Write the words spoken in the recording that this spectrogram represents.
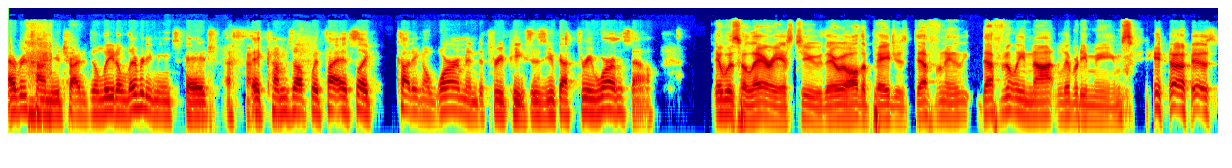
Every time you try to delete a Liberty memes page, it comes up with it's like cutting a worm into three pieces. You've got three worms now. It was hilarious too. There were all the pages, definitely, definitely not Liberty memes. you know, it was-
